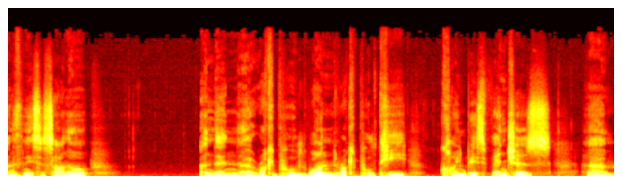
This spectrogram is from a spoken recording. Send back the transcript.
Anthony Sassano, and then uh, Rocket Pool One, Rocket Pool T, Coinbase Ventures, um,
